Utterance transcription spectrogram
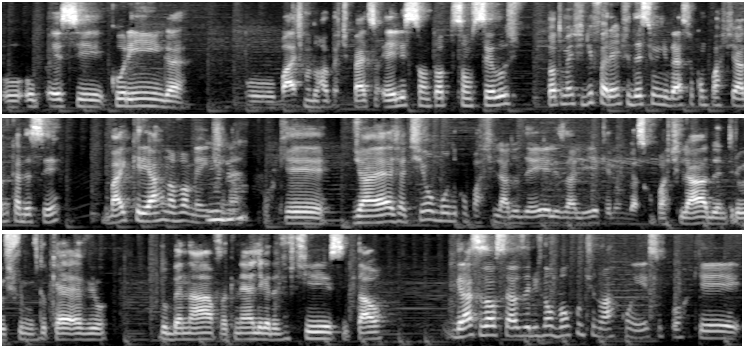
o, o, esse Coringa, o Batman do Robert Pattinson, eles são, são selos totalmente diferente desse universo compartilhado que a DC vai criar novamente, Uhum. né? Porque já é, já tinha o mundo compartilhado deles ali, aquele universo compartilhado entre os filmes do Kevin, do Ben Affleck, né, a Liga da Justiça e tal. Graças aos céus eles não vão continuar com isso porque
